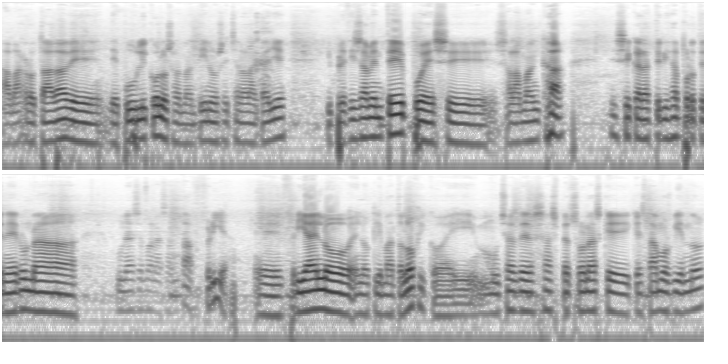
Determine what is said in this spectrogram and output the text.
abarrotada de, de público los salmantinos se echan a la calle y precisamente pues eh, Salamanca se caracteriza por tener una, una Semana Santa fría eh, fría en lo, en lo climatológico. Y muchas de esas personas que, que estamos viendo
